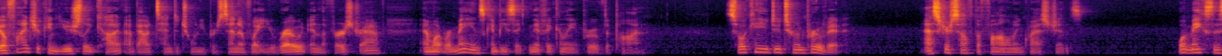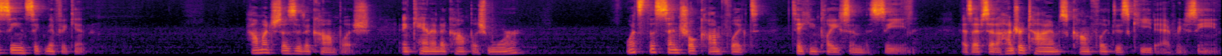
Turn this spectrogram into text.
You'll find you can usually cut about 10 to 20% of what you wrote in the first draft, and what remains can be significantly improved upon. So, what can you do to improve it? Ask yourself the following questions what makes this scene significant? How much does it accomplish? And can it accomplish more? What's the central conflict taking place in the scene? As I've said a hundred times, conflict is key to every scene.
